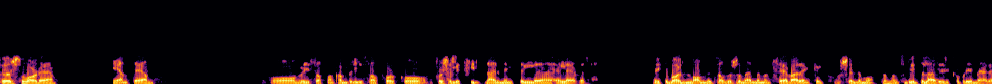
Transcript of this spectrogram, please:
Før så var det én til én. Og vise at man kan bry seg om folk og forskjellig tilnærming til eh, elever. Ikke bare den vanlige tradisjonelle, men se hver enkelt på forskjellig måte. Men så begynte læreryrket å bli mer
